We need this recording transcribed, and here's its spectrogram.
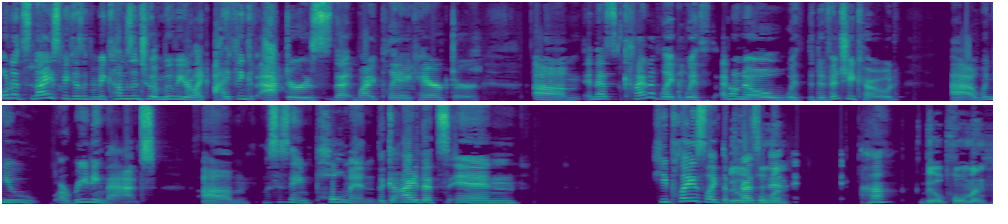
Well, and it's nice because if it becomes into a movie, you're like, I think of actors that might play a character. Um, and that's kind of like with, I don't know, with the Da Vinci Code, uh, when you are reading that, um, what's his name? Pullman, the guy that's in, he plays like the Bill president. Pullman. Huh? Bill Pullman.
